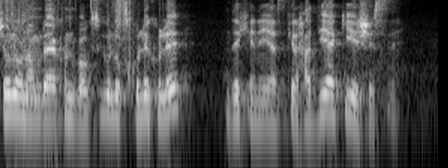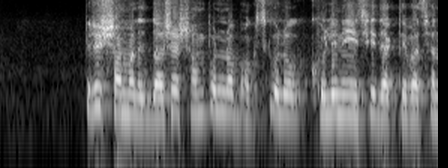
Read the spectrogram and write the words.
চলুন আমরা এখন বক্সগুলো খুলে খুলে দেখে নিই আজকের হাদিয়া কি এসেছে। প্রিয় সম্মানিত দশের সম্পূর্ণ বক্সগুলো খুলে নিয়েছি, দেখতে পাচ্ছেন,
